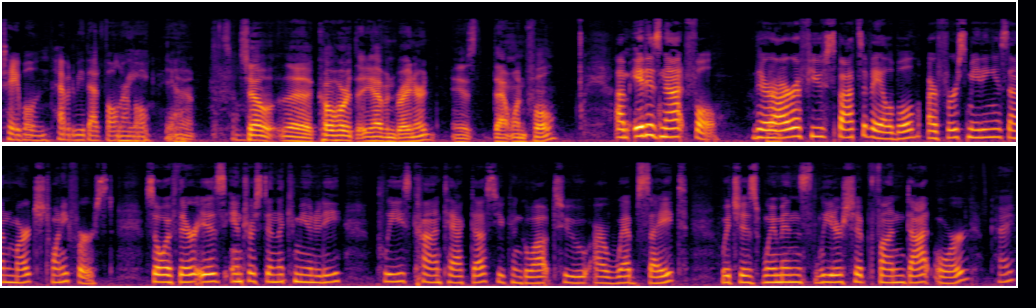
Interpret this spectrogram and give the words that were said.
table and having to be that vulnerable. Right. Yeah. yeah. So. so. the cohort that you have in Brainerd is that one full? Um, it is not full. There Okay. are a few spots available. Our first meeting is on March 21st. So if there is interest in the community, please contact us. You can go out to our website, which is womensleadershipfund.org. Okay.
